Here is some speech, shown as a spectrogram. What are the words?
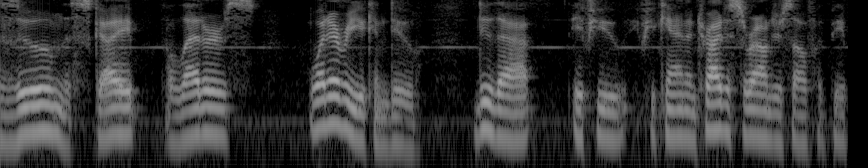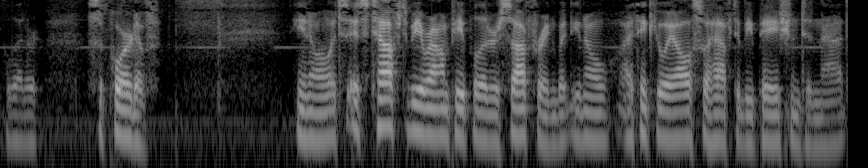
Zoom, the Skype, the letters, whatever you can do, do that if you if you can, and try to surround yourself with people that are supportive. You know, it's it's tough to be around people that are suffering, but you know, I think we also have to be patient in that,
